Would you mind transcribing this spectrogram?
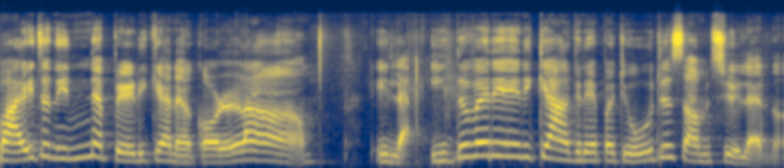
വായിച്ച നിന്നെ പേടിക്കാനോ? കൊള്ളാം. ഇല്ല ഇതുവരെ എനിക്ക് ആഗ്രഹപ്പറ്റി ഒരു സംശയമില്ലായിരുന്നു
